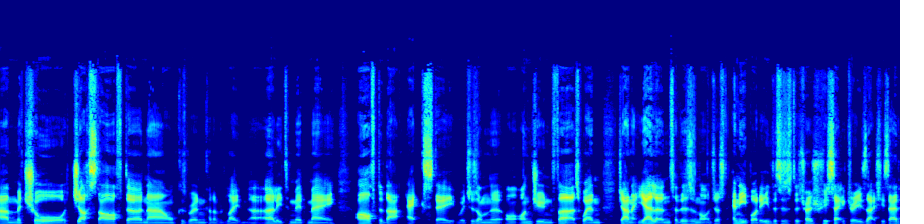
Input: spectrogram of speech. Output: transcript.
um, mature just after now because we're in kind of like uh, early to mid May. after that X date, which is on the on June first, when Janet Yellen. So this is not just anybody. This is the Treasury Secretary has actually said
